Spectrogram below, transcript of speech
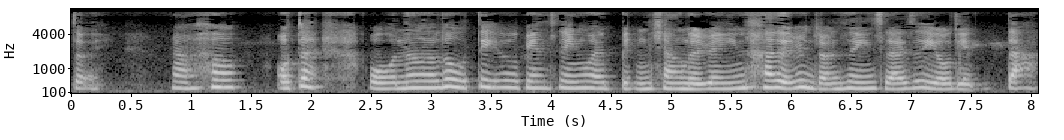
对。然后哦，对我呢录第二遍是因为冰箱的原因，它的运转声音实在是有点大。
